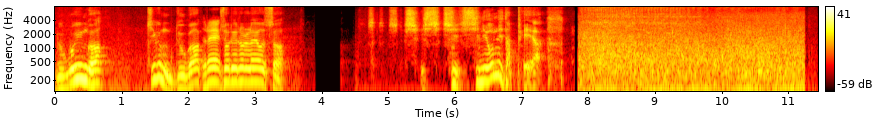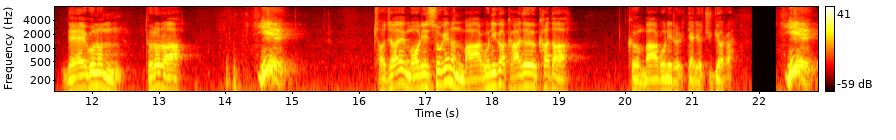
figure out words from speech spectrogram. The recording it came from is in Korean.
누구인가? 지금 누가 드랙. 소리를 내었어? 시, 시, 시, 신이 옵니다, 폐하. 내고는 들어라. 예! 저자의 머릿속에는 마구니가 가득하다. 그 마구니를 때려 죽여라. 예!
